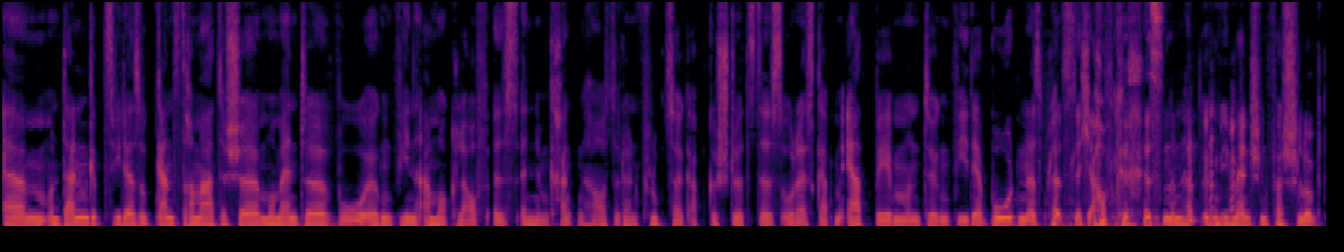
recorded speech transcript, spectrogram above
Ähm, und dann gibt's wieder so ganz dramatische Momente, wo irgendwie ein Amoklauf ist in dem Krankenhaus oder ein Flugzeug abgestürzt ist oder es gab ein Erdbeben und irgendwie der Boden ist plötzlich aufgerissen und hat irgendwie Menschen verschluckt.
